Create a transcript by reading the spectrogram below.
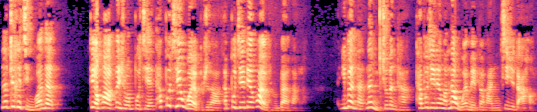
那这个警官的电话为什么不接？他不接我也不知道，他不接电话有什么办法了？一问他，那你就问他，他不接电话，那我也没办法，你继续打好了。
